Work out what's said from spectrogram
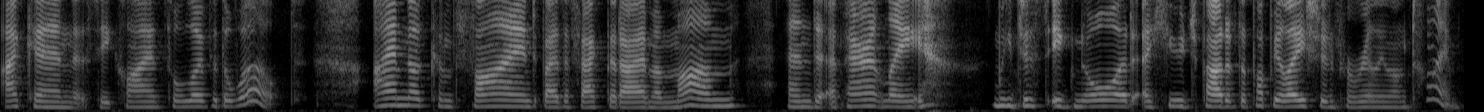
I can see clients all over the world. I am not confined by the fact that I am a mum, and apparently, we just ignored a huge part of the population for a really long time.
